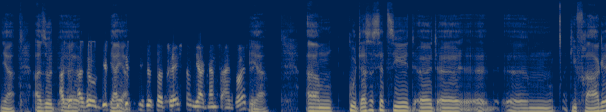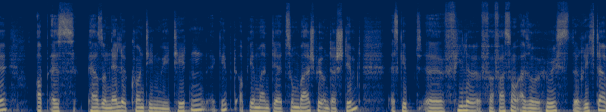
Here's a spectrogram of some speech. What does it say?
Ja. Also, Also, äh, also gibt ja, es ja. diese Verflechtung ja ganz eindeutig. Ja. Ähm, gut, das ist jetzt die, äh, äh, ähm, die Frage, ob es personelle Kontinuitäten gibt, ob jemand, der zum Beispiel, und das stimmt, es gibt äh, viele Verfassungen, also höchste Richter,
